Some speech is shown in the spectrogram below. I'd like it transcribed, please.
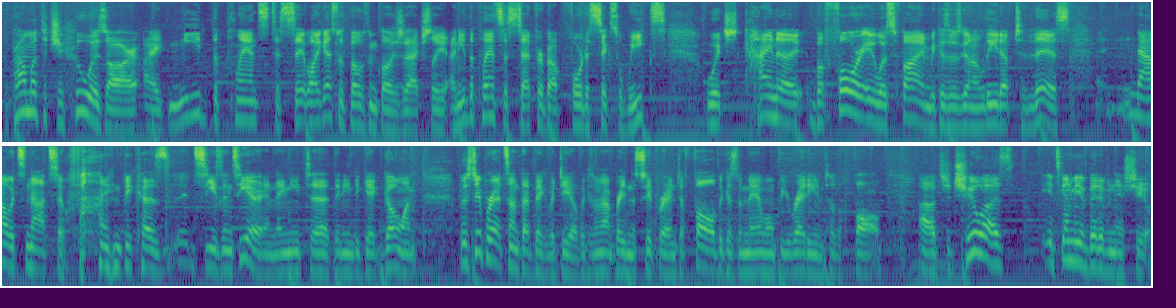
The problem with the Chahouas are I need the plants to sit, well I guess with both enclosures actually, I need the plants to set for about four to six weeks, which kind of, before it was fine because it was to lead up to this, now it's not so fine because it's season's here and they need to they need to get going. For the Super Red's not that big of a deal because I'm not breeding the Super Red into fall because the male won't be ready until the fall. Uh, Chihuahuas, it's going to be a bit of an issue.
